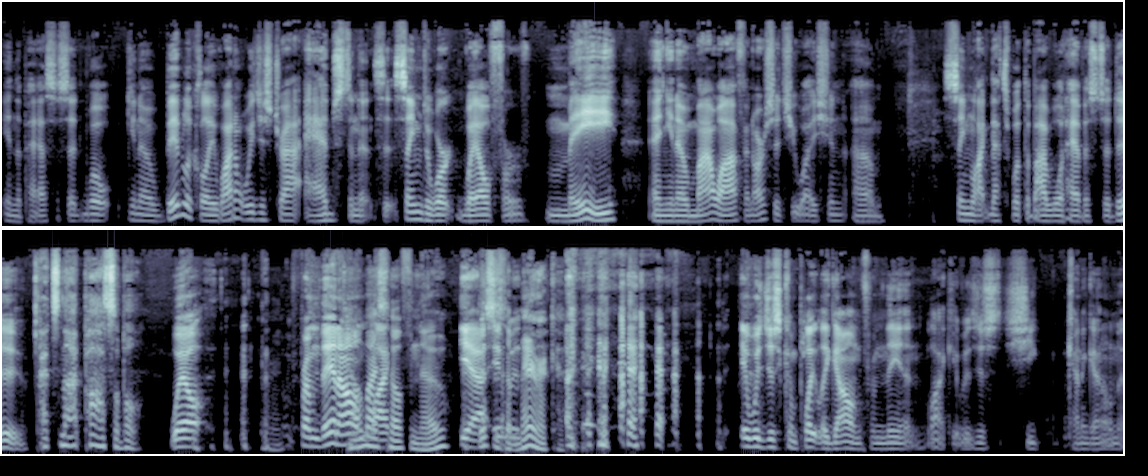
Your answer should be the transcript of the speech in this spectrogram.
in the past, I said, well, you know, biblically, why don't we just try abstinence? It seemed to work well for me and you know my wife in our situation. Um, seemed like that's what the Bible would have us to do. That's not possible. Well, from then Tell on, like, myself no. Yeah, this is was- America. it was just completely gone from then. Like it was just she kind of got on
